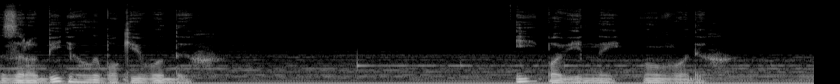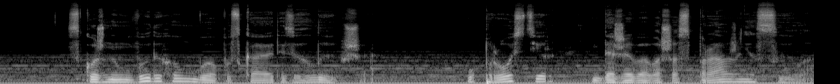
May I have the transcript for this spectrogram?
Зробіть глибокий видих і повільний видих. З кожним видихом ви опускаєтесь глибше у простір, де живе ваша справжня сила,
